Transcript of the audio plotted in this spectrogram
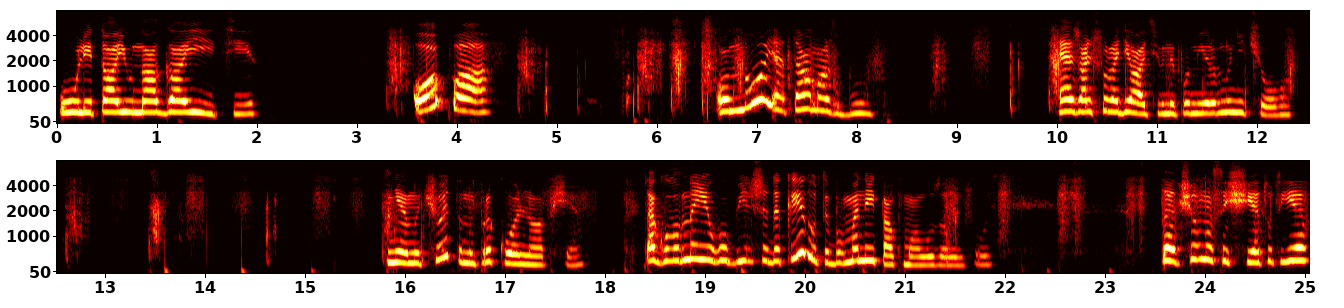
Улітаю на Гаїті. Опа! Оно я там аж був. Е, жаль, що радіацію не поміряв, ну нічого. Ні, ну чуєте, ну прикольно вообще. Так, головне його більше докинути, бо в мене і так мало залишилось. Так, що в нас іще тут є?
